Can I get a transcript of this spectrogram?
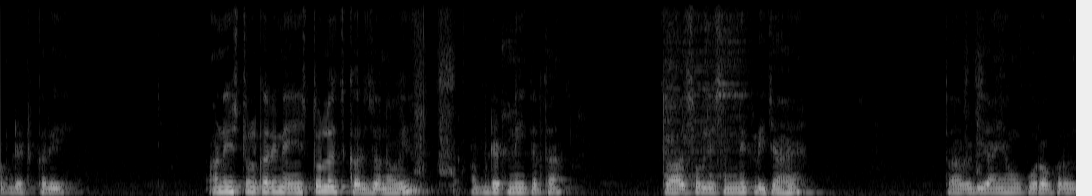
અપડેટ કરી. અનઇન્સ્ટોલ કરીને ઇન્સ્ટોલ જ કરજો નવી અપડેટ નહીં કરતા તો આ સોલ્યુશન નીકળી જશે તો આ વીડિયો અહીંયા હું પૂરો કરું.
